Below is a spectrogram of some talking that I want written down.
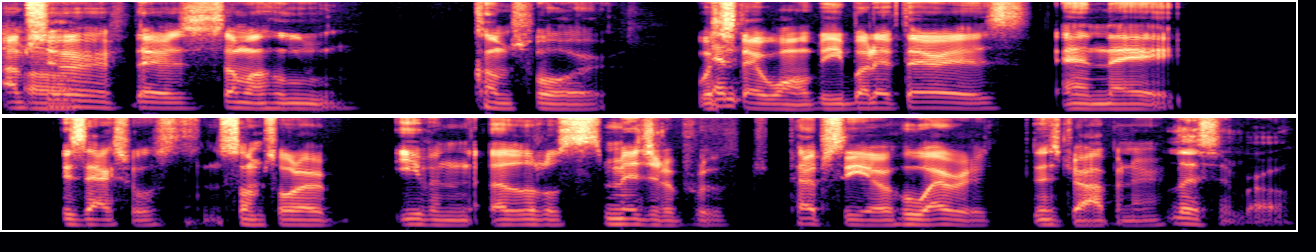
I'm Um, sure if there's someone who comes forward, which And- there won't be, but if there is, and they is actual some sort of even a little smidgen of proof, Pepsi or whoever is dropping her. Listen, bro.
